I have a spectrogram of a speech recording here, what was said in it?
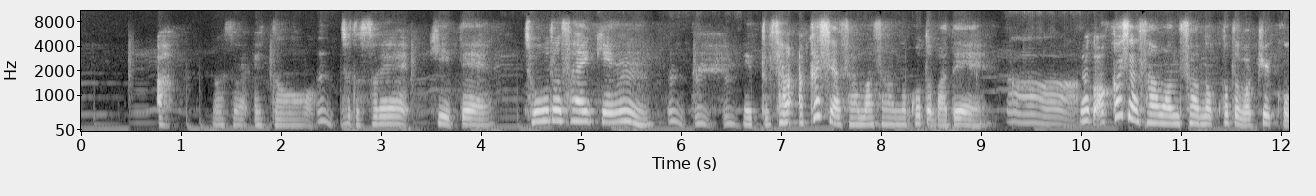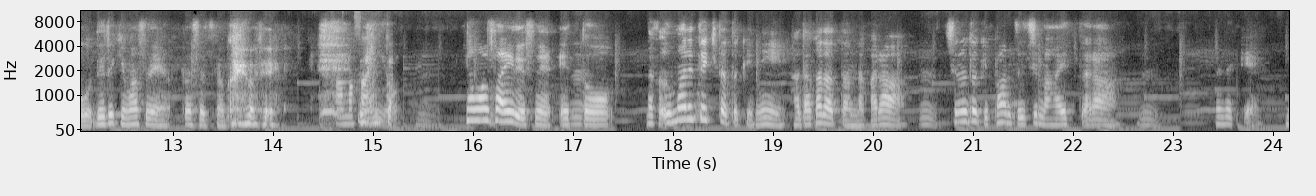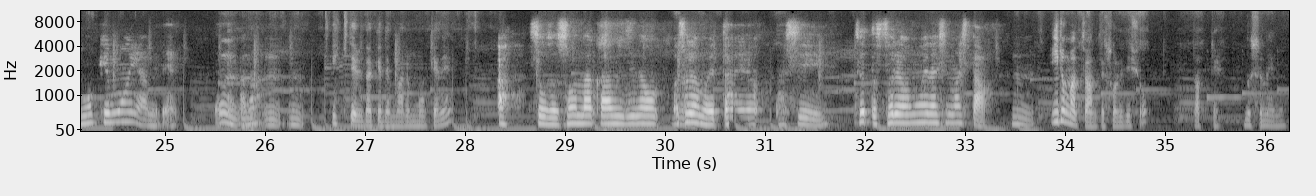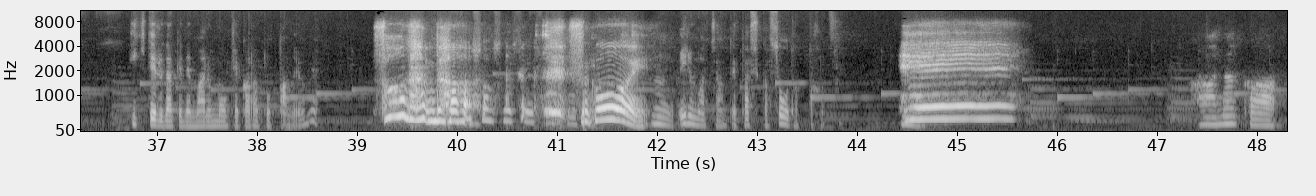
あすいません。えっと、うんうん。ちょっとそれ聞いてちょうど最近うんうんうん。えっと、さ明石家さんまさんの言葉であなんか明石家さんまさんの言葉結構出てきますね私たちの会話で。あ、あんまさんいいよ。さんまさんいいですねえっと、なんか生まれてきた時に裸だったんだからうんうん死ぬ時パンツ1枚履いてたらうんなんだっけ儲けもんやみたいなうんうんだったかな、うんうん。生きてるだけで丸儲けね。あそうそうそんな感じのうんそれも言ったたし、ちょっとそれを思い出しましたうん。入間ちゃんってそれでしょ？だって娘の。生きてるだけで丸儲けから取ったんだよね。そうなんだ。そうそうそうそうそうすごい。うん、イルマちゃんって確かそうだったはず。へえ。あ、なんか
